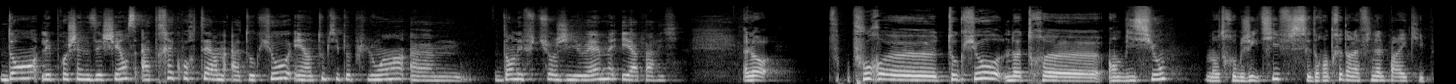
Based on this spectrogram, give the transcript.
dans les prochaines échéances à très court terme à Tokyo et un tout petit peu plus loin euh, dans les futurs JEM et à Paris? Alors, pour euh, Tokyo, notre ambition, notre objectif, c'est de rentrer dans la finale par équipe.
